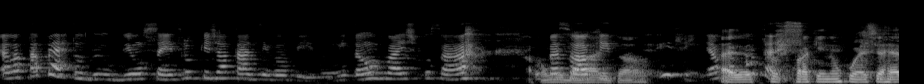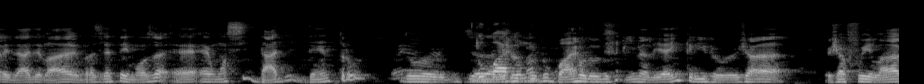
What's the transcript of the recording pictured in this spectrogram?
ela está perto do, de um centro que já está desenvolvido. Então, vai expulsar o pessoal que. Enfim, é o que é, acontece. Para quem não conhece a realidade lá, Brasília Teimosa é, é uma cidade dentro do, do, do bairro, do, né? do, bairro do, do Pina ali. É incrível. Eu já eu já fui lá,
